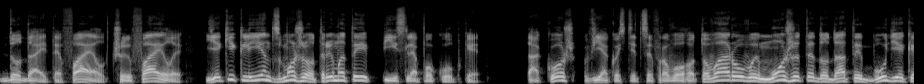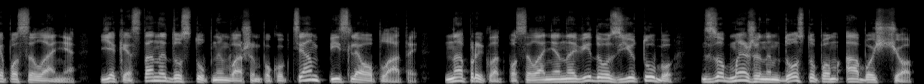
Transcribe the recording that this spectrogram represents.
Додайте файл чи файли, які клієнт зможе отримати після покупки. Також в якості цифрового товару ви можете додати будь-яке посилання, яке стане доступним вашим покупцям після оплати, наприклад, посилання на відео з Ютубу з обмеженим доступом або що.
